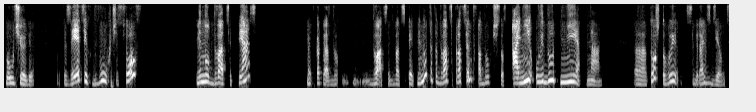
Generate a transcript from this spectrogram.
по учебе? Вот из этих двух часов минут 25 ну, это как раз 20-25 минут, это 20% от двух часов. Они уйдут не на э, то, что вы собирались делать.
